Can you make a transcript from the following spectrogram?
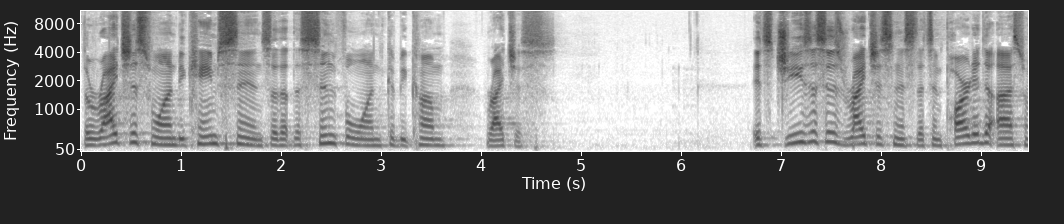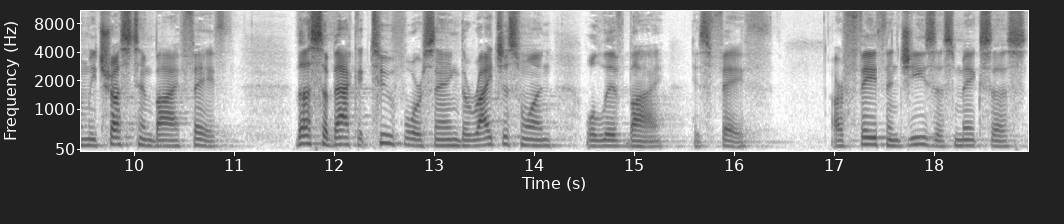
The righteous one became sin so that the sinful one could become righteous. It's Jesus' righteousness that's imparted to us when we trust him by faith. Thus, Habakkuk 2 4 saying, The righteous one will live by his faith. Our faith in Jesus makes us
